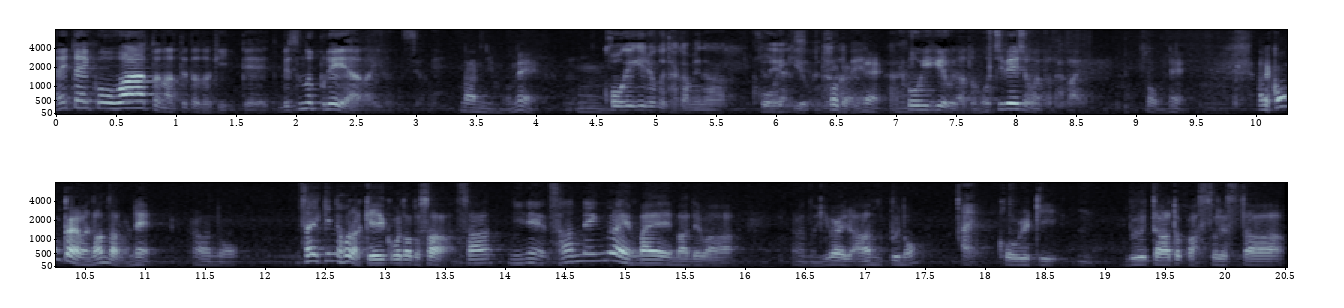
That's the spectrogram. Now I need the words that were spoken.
大体こうわーっとなってた時って別のプレイヤーがいるんですよね。何人もね、うん。攻撃力高めな攻撃力高め、そうだよね。はい。攻撃力だとモチベーションがやっぱ高い。そうね。あれ今回は何だろうね。あの最近のほら傾向だとさ 3, 2年3年ぐらい前まではあのいわゆるアンプのはい。攻撃、うん。ブーターとかストレスター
